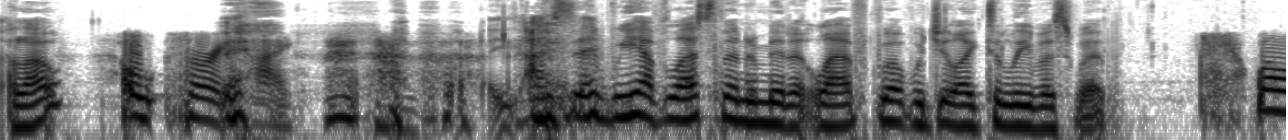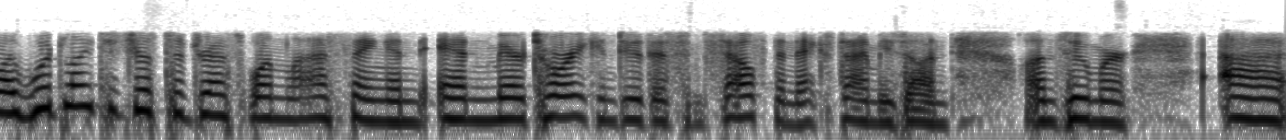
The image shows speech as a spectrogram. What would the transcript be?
Hello? Oh, sorry. Hi. I said we have less than a minute left. What would you like to leave us with? Well, I would like to just address one last thing, and and Mayor Tory can do this himself the next time he's on on Zoomer. Uh,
